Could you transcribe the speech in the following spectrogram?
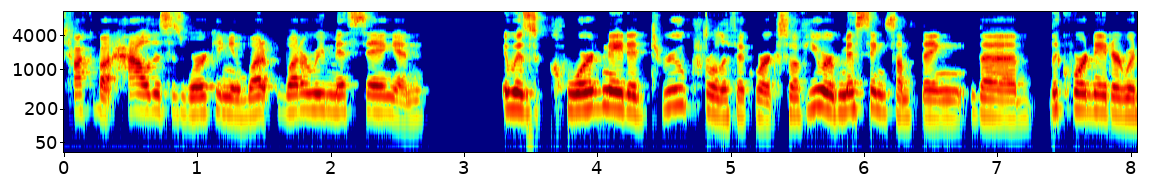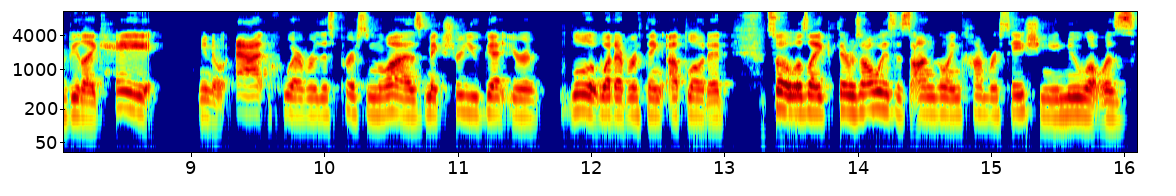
talk about how this is working and what what are we missing? And it was coordinated through prolific work. So if you were missing something the the coordinator would be like hey you know at whoever this person was make sure you get your little whatever thing uploaded. So it was like there was always this ongoing conversation. You knew what was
